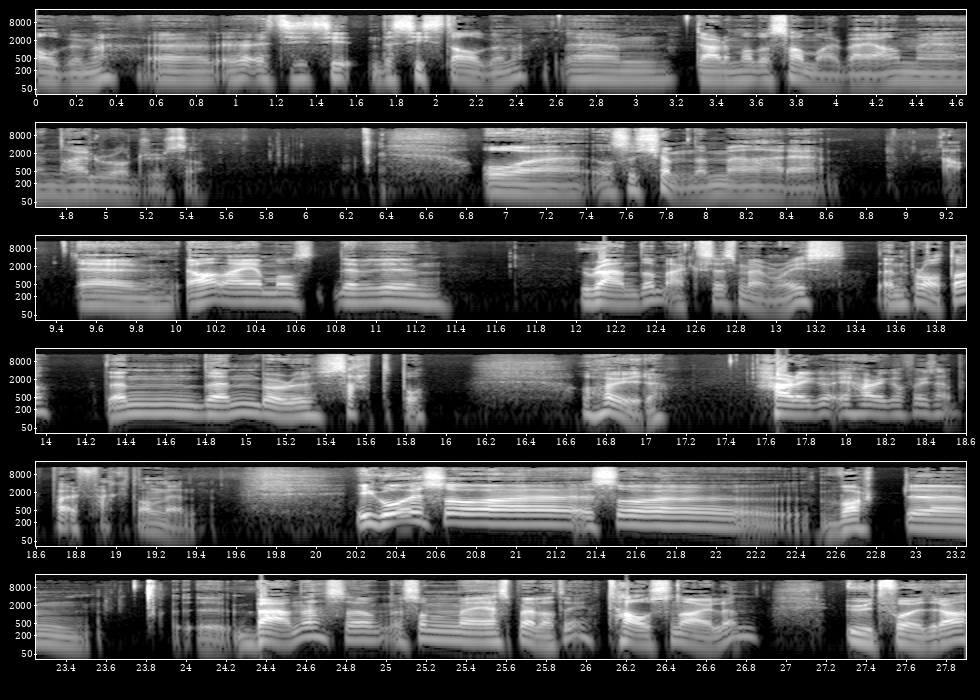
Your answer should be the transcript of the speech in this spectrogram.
albumet, eh, det, siste albumet, der de hadde samarbeida med Nile Rodgers. Og, og, og så kommer de med det herre ja, ja, nei, jeg må det, Random Access Memories, den plata, den, den bør du sette på og høre. I helga, for eksempel. Perfekt anledning. I går så, så ble uh, bandet som, som jeg spiller til, Thousand Island, utfordra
